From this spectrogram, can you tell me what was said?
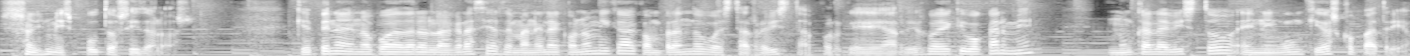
sois mis putos ídolos. Qué pena de no poder daros las gracias de manera económica comprando vuestra revista, porque a riesgo de equivocarme, nunca la he visto en ningún kiosco patrio.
